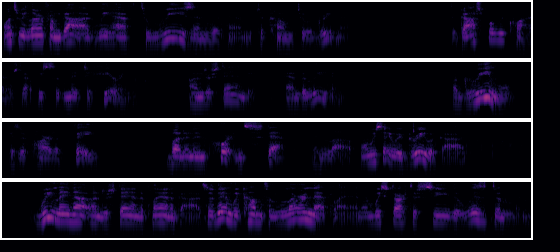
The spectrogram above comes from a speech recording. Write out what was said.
Once we learn from God, we have to reason with Him to come to agreement. The gospel requires that we submit to hearing, understanding, and believing. Agreement is a part of faith, but an important step in love. When we say we agree with God, we may not understand the plan of God. So then we come to learn that plan and we start to see the wisdom and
